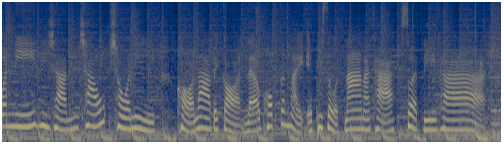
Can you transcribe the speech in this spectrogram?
วันนี้ดิฉันเช้าชาวนี ขอลาไปก่อนแล้วพบกันใหม่ episode หน้านะคะ สวัสดีค่ะ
